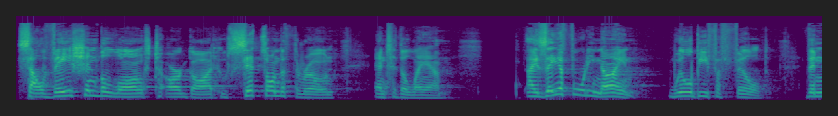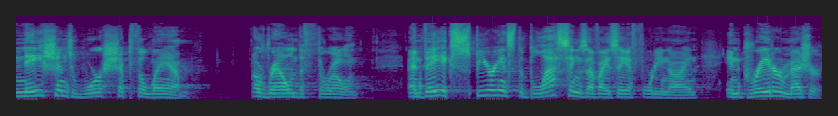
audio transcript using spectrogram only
Salvation belongs to our God who sits on the throne and to the Lamb. Isaiah 49 will be fulfilled. The nations worship the Lamb around the throne, and they experience the blessings of Isaiah 49 in greater measure.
